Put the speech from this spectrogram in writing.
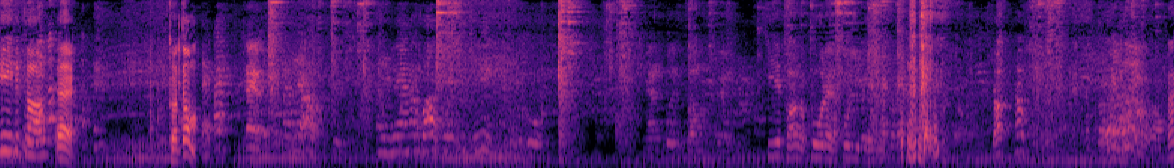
สี่สิบสองเออถั่วต้มได้อันนี้แม่นะว่าคือชี้งานพูดสอง สี่สิบสองกับครูเลยล่ะครูหยิบเองเจาะเท่าฮะ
